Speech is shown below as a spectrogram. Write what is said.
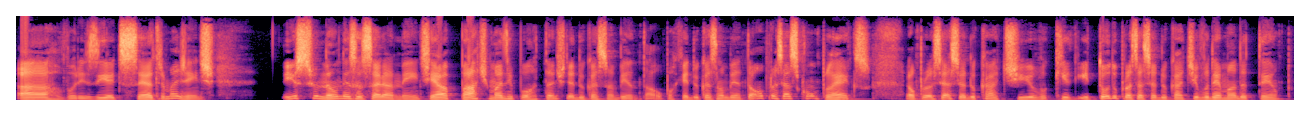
árvores e etc. Mas, gente, isso não necessariamente é a parte mais importante da educação ambiental, porque a educação ambiental é um processo complexo, é um processo educativo, que, e todo processo educativo demanda tempo,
